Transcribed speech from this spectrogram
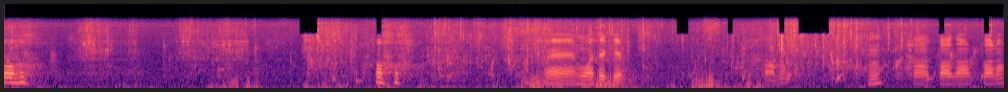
โอ้โหแหมมัวจะเก็บ ต่อไหมหืมต่อต่อต่อต่อนะ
